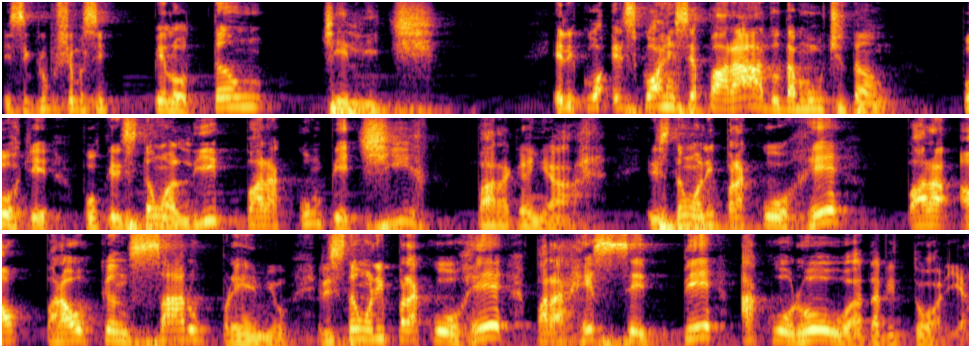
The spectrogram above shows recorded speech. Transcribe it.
Esse grupo chama-se pelotão de elite. Eles correm separado da multidão. Por quê? Porque eles estão ali para competir, para ganhar. Eles estão ali para correr, para, para alcançar o prêmio. Eles estão ali para correr, para receber a coroa da vitória.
